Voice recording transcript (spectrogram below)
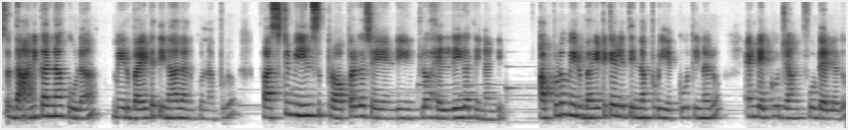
సో, దానికన్నా కూడా మీరు బయట తినాలనుకున్నప్పుడు ఫస్ట్ మీల్స్ ప్రాపర్‌గా చేయండి. ఇంట్లో హెల్దీగా తినండి. అప్పుడు మీరు బయటకెళ్ళి తిన్నప్పుడు ఎక్కువ తినరు. అండ్ ఎక్కువ జంక్ ఫుడ్ వెళ్ళదు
